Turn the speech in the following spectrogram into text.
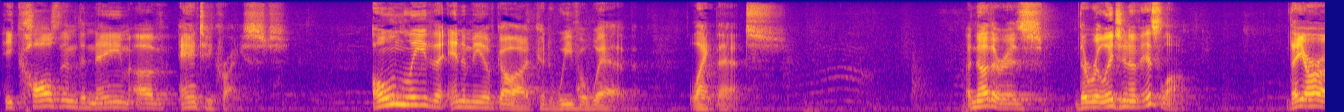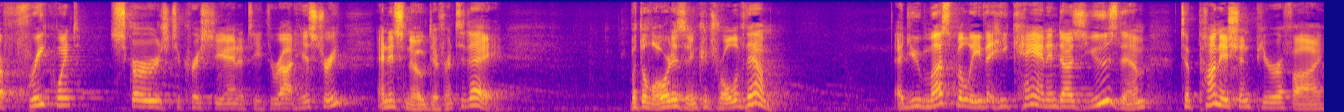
he calls them the name of Antichrist. Only the enemy of God could weave a web like that. Another is the religion of Islam. They are a frequent scourge to Christianity throughout history and it's no different today. But the Lord is in control of them. And you must believe that He can and does use them to punish and purify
